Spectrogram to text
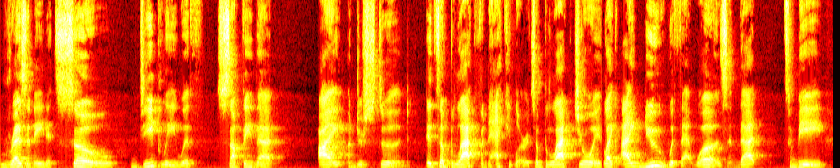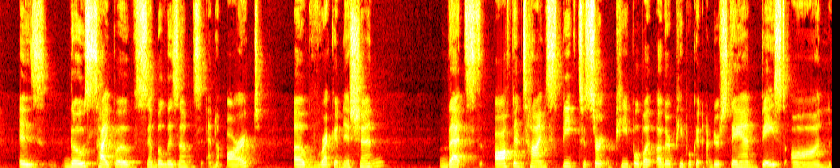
resonated so deeply with something that I understood. It's a black vernacular, it's a black joy. Like I knew what that was. And that to me is those type of symbolisms and art of recognition that oftentimes speak to certain people, but other people can understand based on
